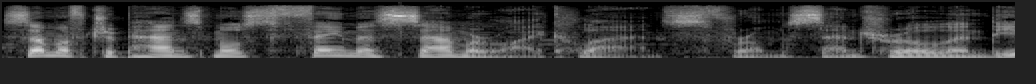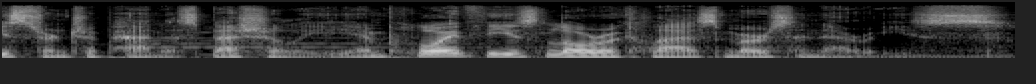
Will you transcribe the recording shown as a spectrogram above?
Some of Japan's most famous samurai clans, from central and eastern Japan especially, employed these lower class mercenaries.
